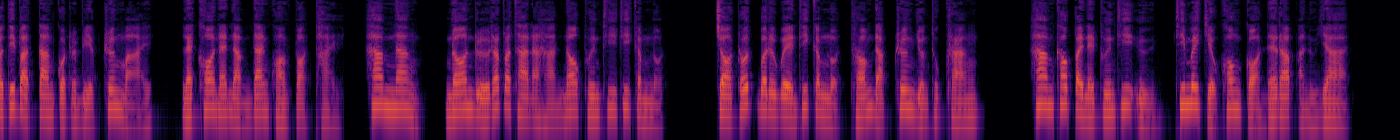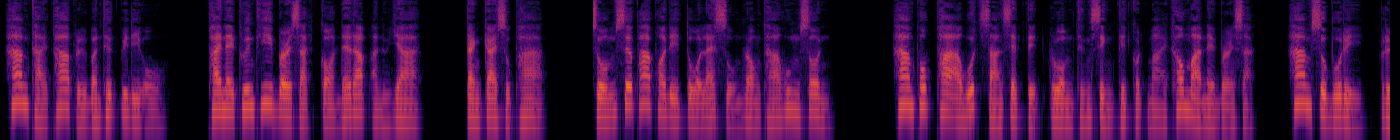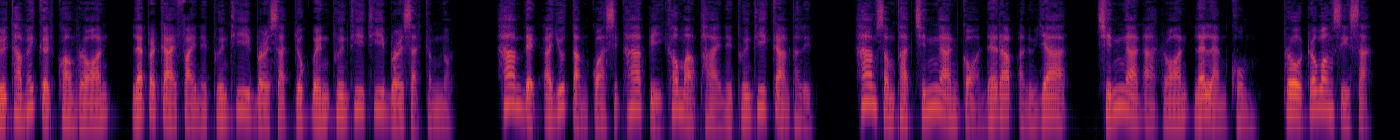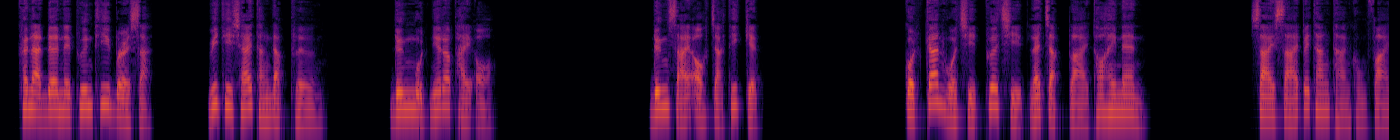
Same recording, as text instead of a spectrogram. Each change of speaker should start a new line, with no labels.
ปฏิบัติตามกฎระเบียบเครื่องหมาย และข้อแนะนำด้านความปลอดภัย ห้ามนั่ง นอนหรือรับประทานอาหารนอกพื้นที่ที่กำหนด จอดรถบริเวณที่กำหนดพร้อมดับเครื่องยนต์ทุกครั้ง ห้ามเข้าไปในพื้นที่อื่นที่ไม่เกี่ยวข้องก่อนได้รับอนุญาต ห้ามถ่ายภาพหรือบันทึกวิดีโอ ภายในพื้นที่บริษัทก่อนได้รับอนุญาต แต่งกายสุภาพ สวมเสื้อผ้าพอดีตัวและสวมรองเท้าหุ้มส้น ห้ามพกพาอาวุธสารเสพติดรวมถึงสิ่งผิดกฎหมายเข้ามาในบริษัท ห้ามสูบบุหรี่ หรือทำให้เกิดความร้อน และประกายไฟในพื้นที่บริษัทยกเว้นพื้นที่ที่บริษัทกำหนด ห้ามเด็กอายุต่ำกว่า 15 ปีเข้ามาภายในพื้นที่การผลิต ห้ามสัมผัสชิ้นงานก่อนได้รับอนุญาต ชิ้นงานอาจร้อนและแหลมคม โปรดระวังศีรษะ ขณะเดินในพื้นที่บริษัท วิธีใช้ถังดับเพลิง ดึงหมุดนิรภัยออก ดึงสายออกจากที่เก็บ กดก้านหัวฉีดเพื่อฉีดและจับปลายท่อให้แน่น สายสายไปทางฐานของไฟ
